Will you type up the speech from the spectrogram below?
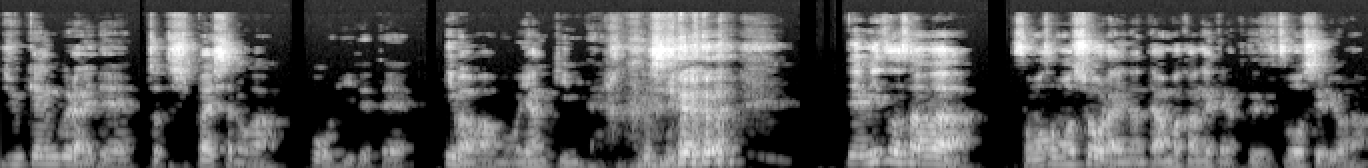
受験ぐらいで、ちょっと失敗したのが尾を引いてて、今はもうヤンキーみたいな感じで。で、水野さんは、そもそも将来なんてあんま考えてなくて絶望してるような。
